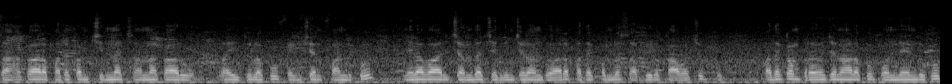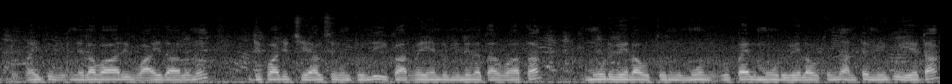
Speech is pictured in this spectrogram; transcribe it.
సహకార పథకం. చిన్న సన్నకారు రైతులకు పెన్షన్ ఫండ్కు నెలవారీ చందా చెల్లించడం ద్వారా పథకంలో సభ్యులు కావచ్చు. పథకం ప్రయోజనాలకు పొందేందుకు రైతు నెలవారీ వాయిదాలను డిపాజిట్ చేయాల్సి ఉంటుంది. ఇక అరవై ఏళ్ళు నిండిన తర్వాత మూడు వేలు అవుతుంది మూడు రూపాయలు మూడు వేలు అవుతుంది. అంటే మీకు ఏటా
